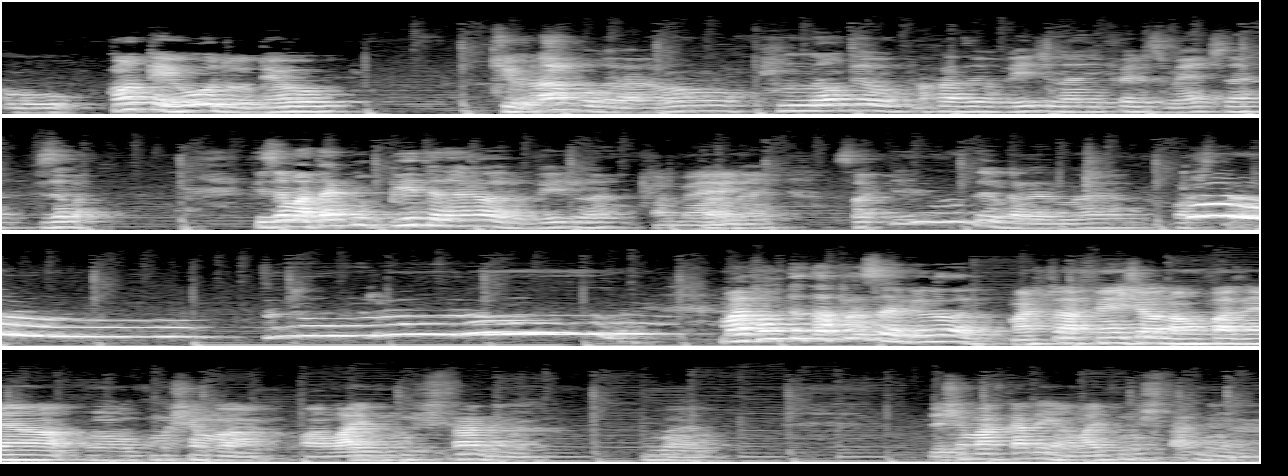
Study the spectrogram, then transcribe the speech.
o conteúdo deu tilt. Travou, galera. Não, não deu pra fazer o vídeo, né? Infelizmente, né? Fizemos, fizemos até com o Peter, né, galera? O vídeo, né? Também. Também. Só que não deu, galera, né? Mas vamos tentar fazer, viu, galera? Mais pra frente, ó, nós vamos fazer uma, uma- como chama? Uma live no Instagram. É. Deixa marcado aí, uma live no Instagram.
